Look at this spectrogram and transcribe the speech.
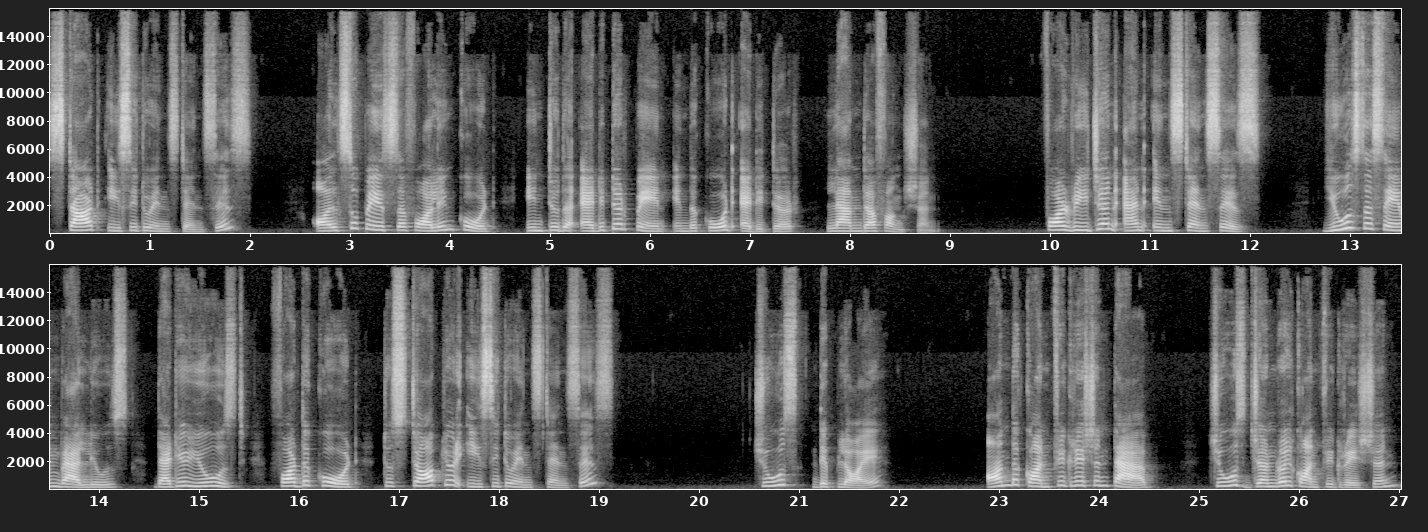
start EC2 instances. Also paste the following code into the editor pane in the code editor lambda function. For region and instances, use the same values that you used for the code to stop your EC2 instances. Choose Deploy. On the Configuration tab, choose General Configuration,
